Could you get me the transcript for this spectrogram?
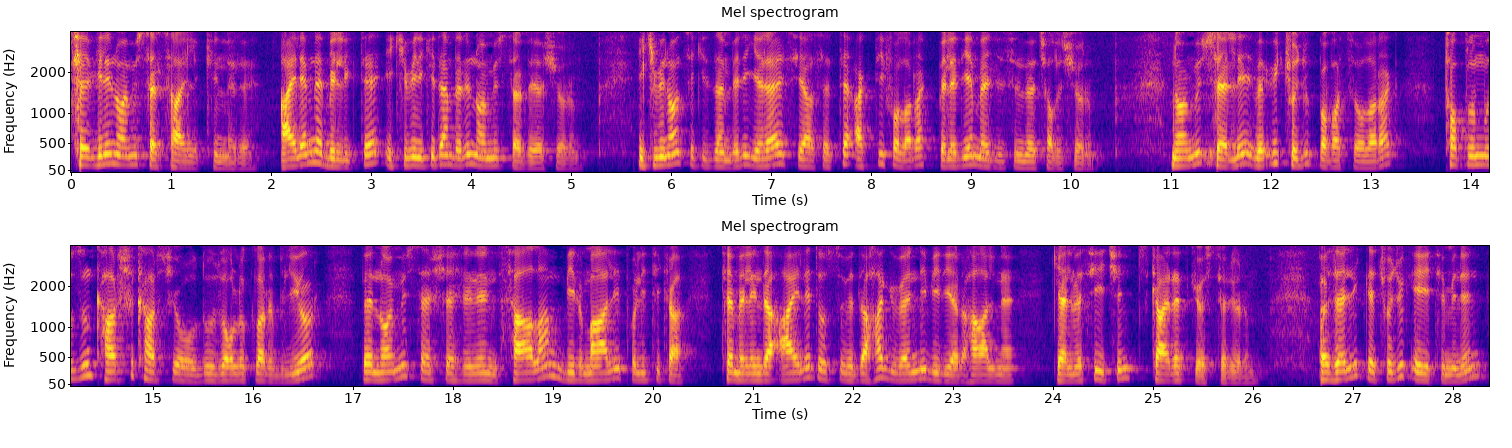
Sevgili Neumünster sahilkinleri, ailemle birlikte 2002'den beri Neumünster'de yaşıyorum. 2018'den beri yerel siyasette aktif olarak belediye meclisinde çalışıyorum. Neumünsterli ve 3 çocuk babası olarak toplumumuzun karşı karşıya olduğu zorlukları biliyor ve Neumünster şehrinin sağlam bir mali politika temelinde aile dostu ve daha güvenli bir yer haline gelmesi için gayret gösteriyorum. Özellikle çocuk eğitiminin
